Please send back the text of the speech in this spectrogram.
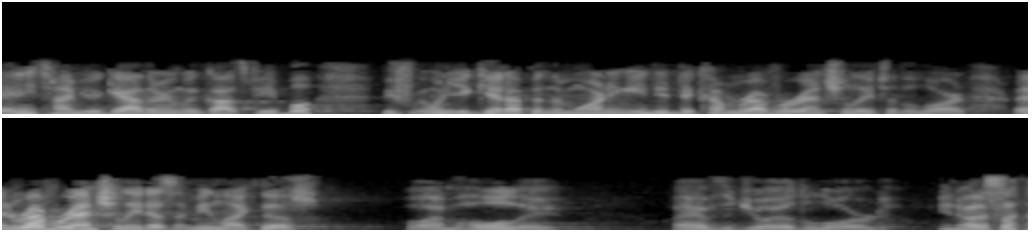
anytime you're gathering with God's people, before, when you get up in the morning, you need to come reverentially to the Lord. And reverentially doesn't mean like this. Oh, I'm holy. I have the joy of the Lord. You know, it's, like,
